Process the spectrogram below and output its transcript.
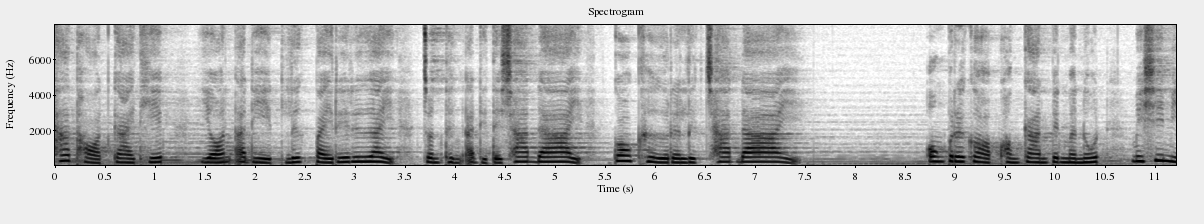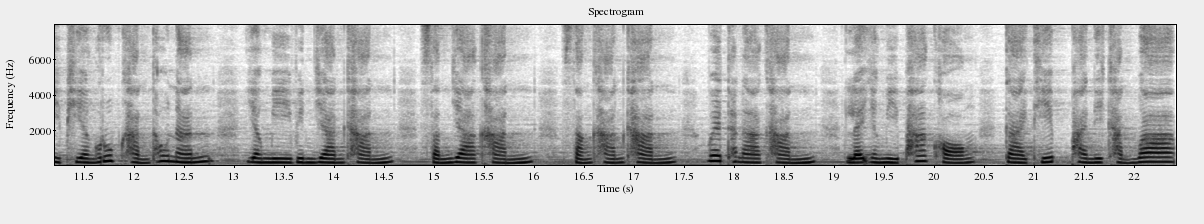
ถ้าถอดกายทิพย์ ย้อนอดีตลึกไปเรื่อยๆ จนถึงอดีตชาติได้ ก็คือระลึกชาติได้ องค์ประกอบของการเป็นมนุษย์ไม่ใช่มีเพียงรูปขันเท่านั้น ยังมีวิญญาณขัน สัญญาขัน สังขารขัน เวทนาขัน และยังมีภาคของกายทิพย์ภายในขันว่าง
